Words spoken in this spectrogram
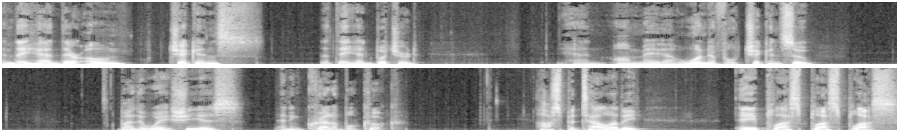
and they had their own chickens that they had butchered. And mom made a wonderful chicken soup. By the way, she is an incredible cook. Hospitality A plus plus plus.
